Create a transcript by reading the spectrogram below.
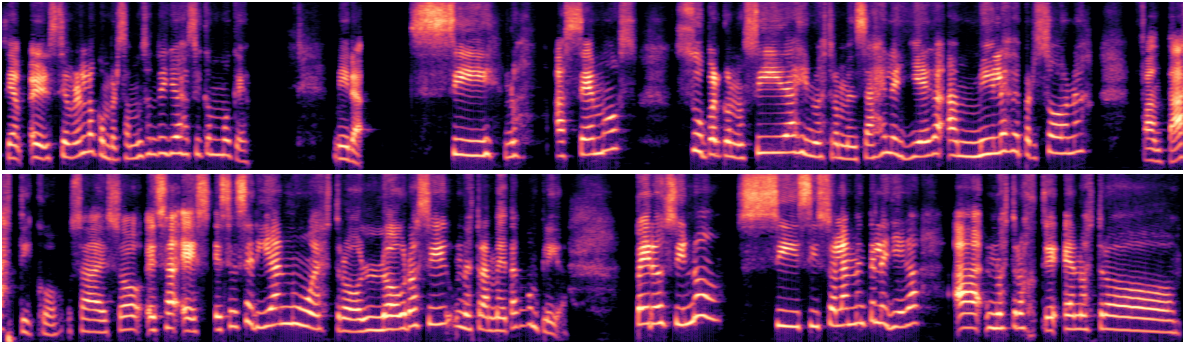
siempre, eh, siempre, lo conversamos entre ellos así como que, mira, si nos hacemos súper conocidas y nuestro mensaje le llega a miles de personas, fantástico. O sea, eso, esa es, ese sería nuestro logro así, nuestra meta cumplida. Pero si no, si, si solamente le llega a nuestros, a nuestros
